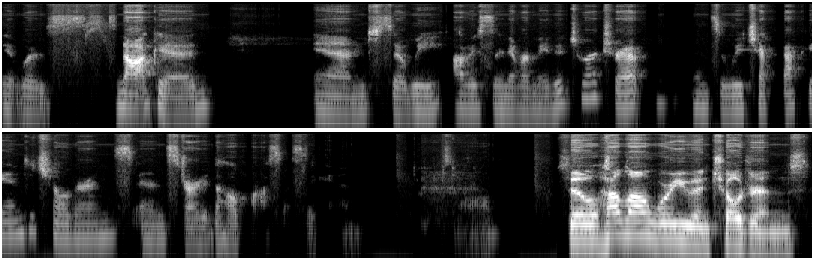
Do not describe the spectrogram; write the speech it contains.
it was not good. And so we obviously never made it to our trip. And so we checked back into children's and started the whole process again. So, so how long were you in children's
